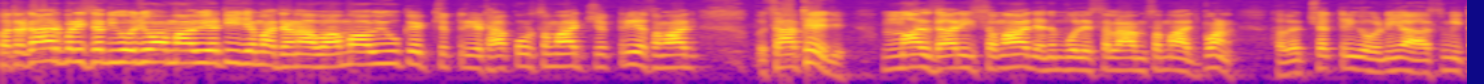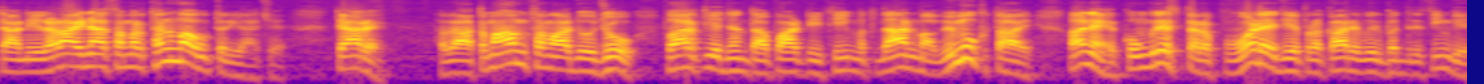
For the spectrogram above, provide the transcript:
પત્રકાર પરિષદ યોજવામાં આવી હતી, જેમાં જણાવવામાં આવ્યું કે ક્ષત્રિય ઠાકોર સમાજ, ક્ષત્રિય સમાજ સાથે જ માલધારી સમાજ અને મોલે સલામ સમાજ પણ હવે ક્ષત્રિયોની આ અસ્મિતાની લડાઈના સમર્થનમાં ઉતર્યા છે. ત્યારે હવે આ તમામ સમાજો જો ભારતીય જનતા પાર્ટીથી મતદાનમાં વિમુખ થાય અને કોંગ્રેસ તરફ વળે જે પ્રકારે વીરભદ્રસિંહે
